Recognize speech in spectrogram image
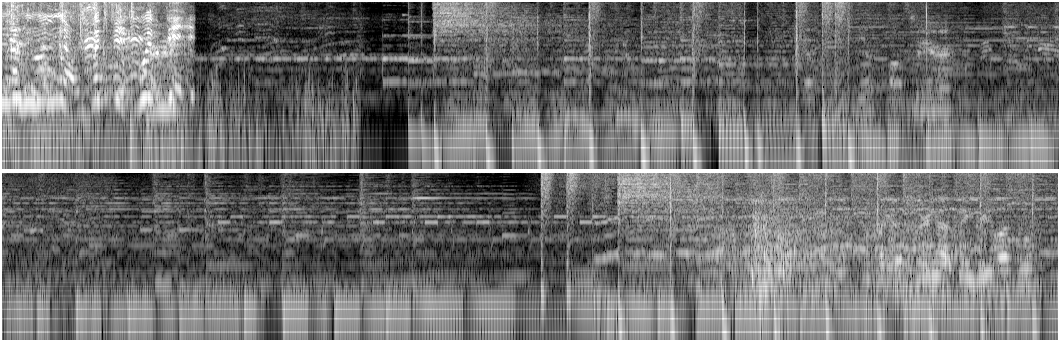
No, whip it, whip it. That thing green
